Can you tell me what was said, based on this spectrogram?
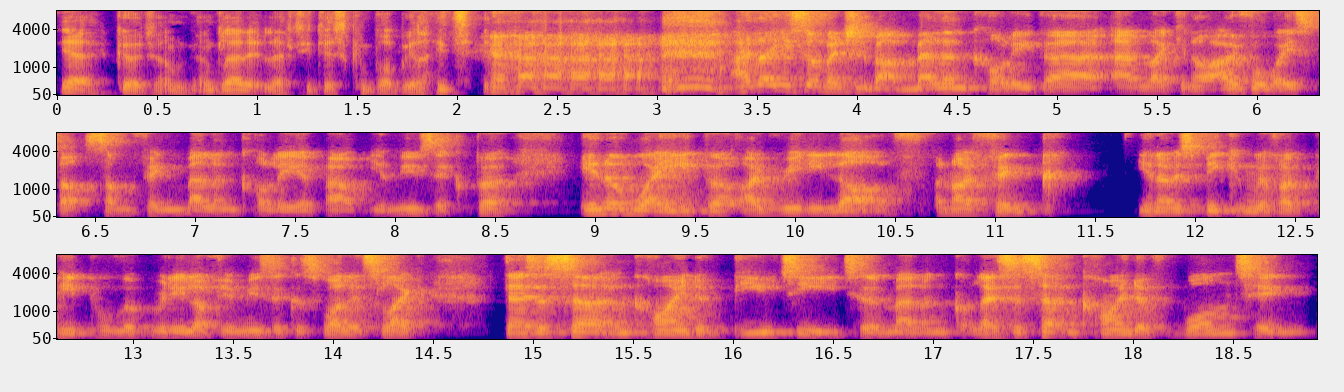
yeah, good. I'm, I'm, glad it left you discombobulated. I know you sort of mentioned about melancholy there, and like you know, I've always felt something melancholy about your music, but in a way that I really love, and I think you know, speaking with other people that really love your music as well, it's like there's a certain kind of beauty to melancholy. There's a certain kind of wanting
